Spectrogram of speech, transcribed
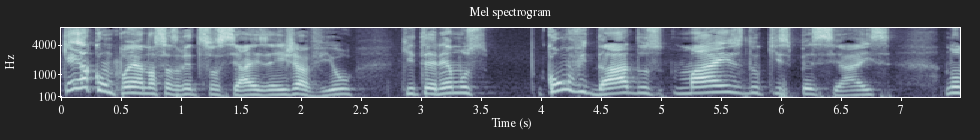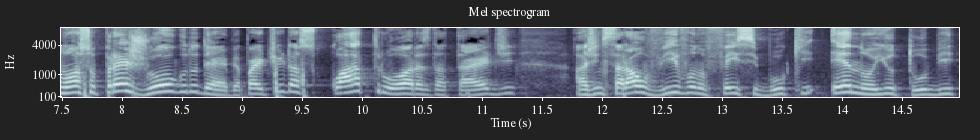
Quem acompanha nossas redes sociais aí já viu que teremos convidados mais do que especiais no nosso pré-jogo do Derby. A partir das 4 horas da tarde, a gente estará ao vivo no Facebook e no YouTube,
